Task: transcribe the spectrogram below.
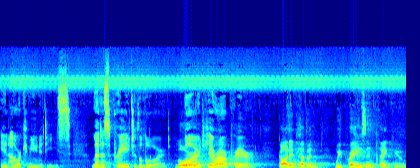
in our communities. Let us pray to the Lord. Lord, Lord hear, hear our prayer. God in heaven, we praise and thank you.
